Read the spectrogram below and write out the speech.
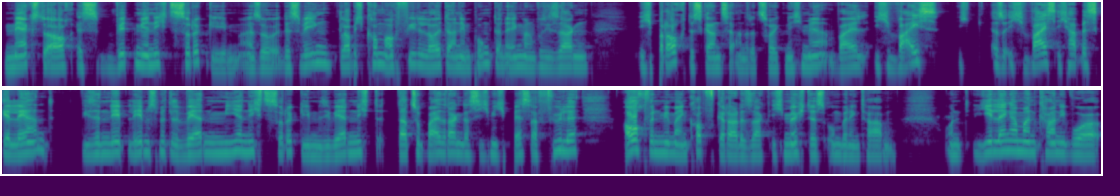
merkst du auch, es wird mir nichts zurückgeben. Also deswegen, glaube ich, kommen auch viele Leute an den Punkt dann irgendwann, wo sie sagen, ich brauche das ganze andere Zeug nicht mehr, weil ich weiß, ich, also ich weiß, ich habe es gelernt, diese Lebensmittel werden mir nichts zurückgeben. Sie werden nicht dazu beitragen, dass ich mich besser fühle, auch wenn mir mein Kopf gerade sagt, ich möchte es unbedingt haben. Und je länger man Carnivore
